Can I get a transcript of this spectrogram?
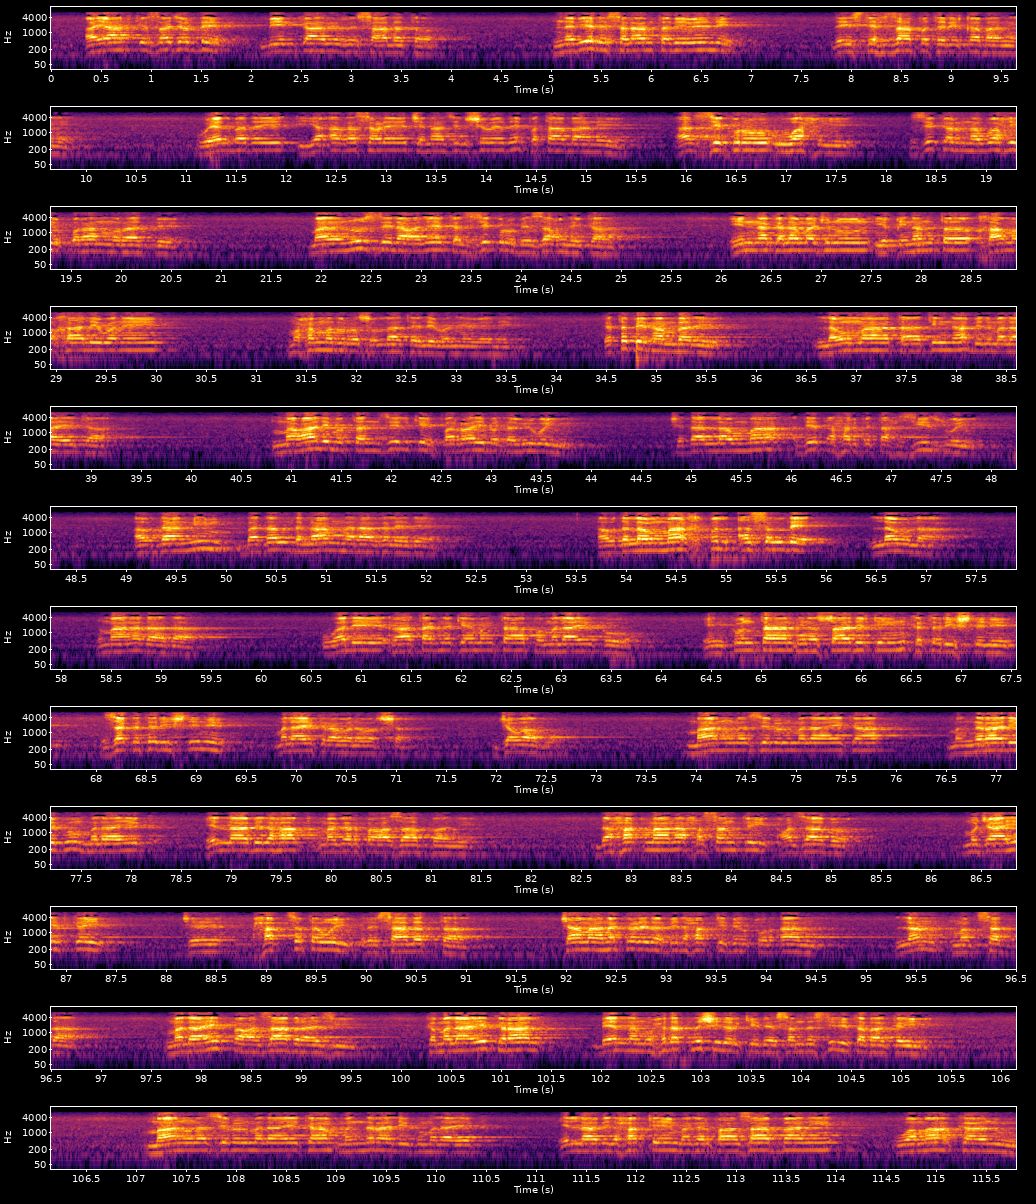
آیات کې زجر دی بینکار رسالت نبی علیہ السلام ته ویلي د استهزاء په طریقه باندې ویل بده یا هغه سړی چې نازل شوی دی پتا باندې الذکر وحی ذکر نه وحی قران مراد دی ما نزل عليك الذکر بزعمك انك لمجنون یقینا خام خالی ونی محمد رسول الله تعالی ونی ویلی کته پیغمبري لو ما تاتینا بالملائکه معالم التنزيل کې فرای بغوی وایي چې دا لوما دې ته حرف تحزیز وایي او دا میم بدل د لام نه راغلی دی او د لوما خپل اصل دی لولا نو معنا دا ده ولی راتګ نه کې مونږ ته په ملائکو ان كنت من الصادقين کترشتنی زکه ترشتنی ملائک را ولا ورشه جواب ما ننزل الملائکه من نرا لګو ملائک الا بالحق مگر په عذاب باندې د حق معنی حسن کوي عذاب مجاهد کوي چې حق څه ته وایي رسالت ته چا معنی کړی دا بالحق بالقران لن مقصد دا ملائک په عذاب راځي ک ملائک رال بیل نه محدت نشي درکې دي سمدستي دي تبا کوي ما ننزل الملائکه من در علیکم ملائک الا بالحق مگر په عذاب باندې وما كانوا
